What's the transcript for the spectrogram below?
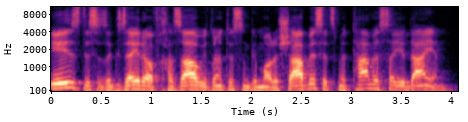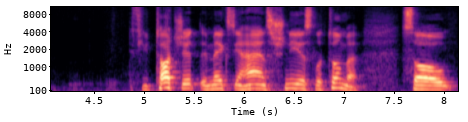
is, this is a Gzeira of Chazal, we learned this in Gemara Shabbos, it's Metamis Ayadayim. If you touch it, it makes your hands Shnias Latuma. So,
